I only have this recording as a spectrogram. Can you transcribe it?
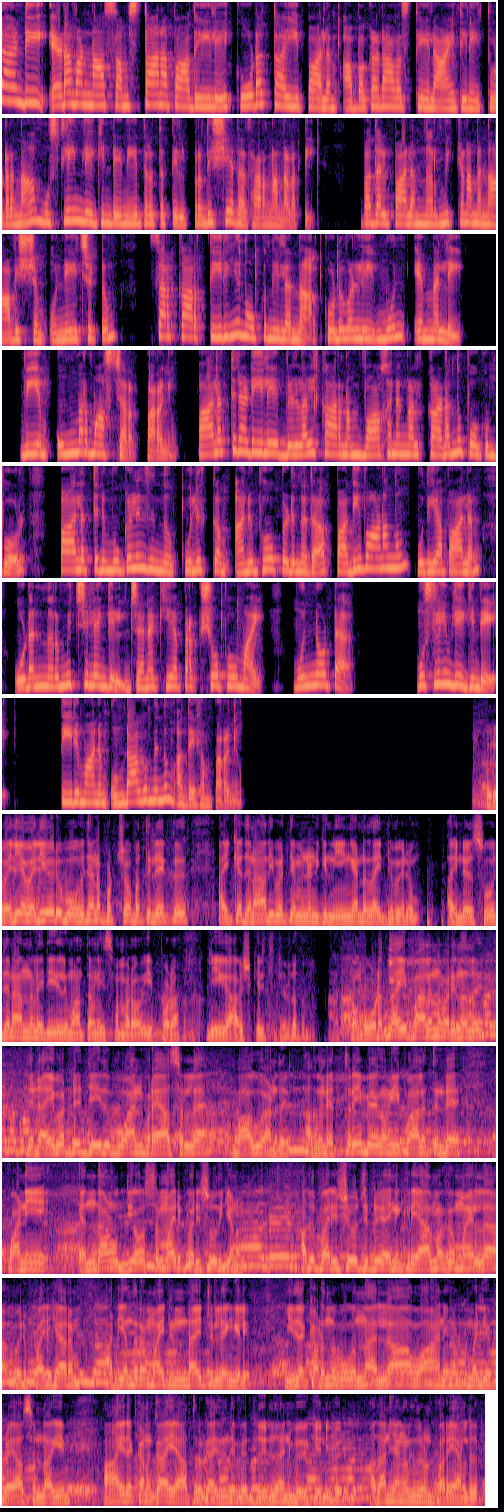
കൊയിലാണ്ടി എടവണ്ണ സംസ്ഥാന പാതയിലെ കൂടത്തായി പാലം അപകടാവസ്ഥയിലായതിനെ തുടർന്ന് മുസ്ലിം ലീഗിന്റെ നേതൃത്വത്തിൽ പ്രതിഷേധ ധർണ നടത്തി. ബദൽ പാലം നിർമ്മിക്കണമെന്ന ആവശ്യം ഉന്നയിച്ചിട്ടും സർക്കാർ തിരിഞ്ഞു നോക്കുന്നില്ലെന്ന് കൊടുവള്ളി മുൻ M L A V M Ummer master പറഞ്ഞു. പാലത്തിനടിയിലെ വിള്ളൽ കാരണം വാഹനങ്ങൾ കടന്നു പോകുമ്പോൾ പാലത്തിന് മുകളിൽ നിന്ന് കുലുക്കം അനുഭവപ്പെടുന്നത് പതിവാണെന്നും പുതിയ പാലം ഉടൻ നിർമ്മിച്ചില്ലെങ്കിൽ ജനകീയ പ്രക്ഷോഭവുമായി മുന്നോട്ട് മുസ്ലിം ലീഗിന്റെ തീരുമാനം ഉണ്ടാകുമെന്നും അദ്ദേഹം പറഞ്ഞു. ഒരു വലിയ വലിയൊരു ബഹുജന പ്രക്ഷോഭത്തിലേക്ക് ഐക്യജനാധിപത്യ മുന്നണിക്ക് നീങ്ങേണ്ടതായിട്ട് വരും. അതിന്റെ ഒരു സൂചന എന്നുള്ള രീതിയിൽ മാത്രമാണ് ഈ സമരം ഇപ്പോൾ ലീഗ് ആവിഷ്കരിച്ചിട്ടുള്ളതും. അപ്പം കൂടത്തായി പാലം എന്ന് പറയുന്നത് ഇത് ഡൈവേർട്ട് ചെയ്തു പോകാൻ പ്രയാസമുള്ള ഭാഗമാണിത്. അതുകൊണ്ട് എത്രയും വേഗം ഈ പാലത്തിന്റെ പണി എന്താണ് ഉദ്യോഗസ്ഥന്മാർ പരിശോധിക്കണം. അത് പരിശോധിച്ചിട്ട് അതിന് ക്രിയാത്മകമായുള്ള ഒരു പരിഹാരം അടിയന്തരമായിട്ട് ഉണ്ടായിട്ടില്ലെങ്കിൽ ഇത് കടന്നു പോകുന്ന എല്ലാ വാഹനങ്ങൾക്കും വലിയ പ്രയാസം ഉണ്ടാകുകയും ആയിരക്കണക്കായ യാത്രക്കാർ ഇതിന്റെ പേര് ദുരിതം അനുഭവിക്കേണ്ടി വരും. അതാണ് ഞങ്ങൾക്ക് ഇതുകൊണ്ട് പറയാനുള്ളത്.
